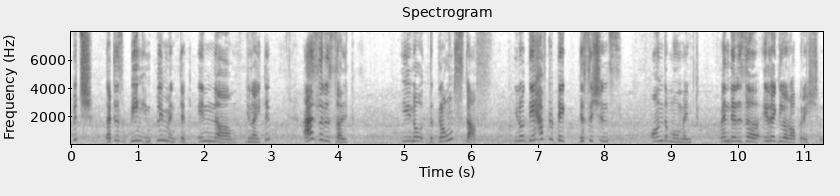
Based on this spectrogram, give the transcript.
which that is being implemented in um, United. As a result, you know, the ground staff, you know, they have to take decisions on the moment when there is a irregular operation.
